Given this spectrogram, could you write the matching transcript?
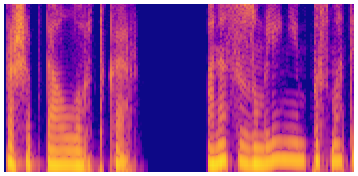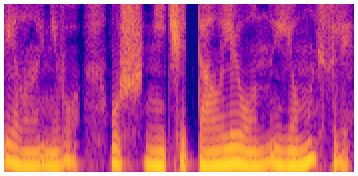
прошептал лорд Кэр. Она с изумлением посмотрела на него. Уж не читал ли он ее мысли?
